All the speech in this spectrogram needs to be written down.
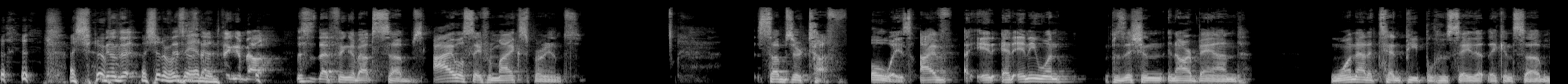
I should have. You know, I should have this abandoned. Is that thing about this is that thing about subs. I will say from my experience, subs are tough. Always. I've it, at any one position in our band, one out of ten people who say that they can sub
